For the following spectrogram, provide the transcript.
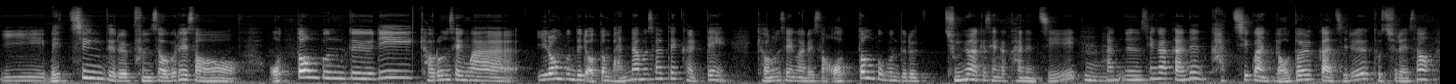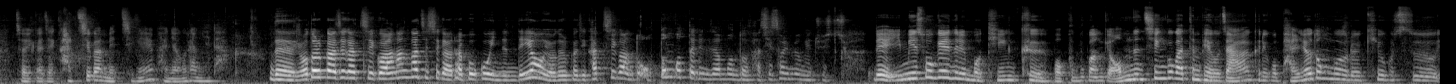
이 매칭들을 분석을 해서 어떤 분들이 결혼 생활, 이런 분들이 어떤 만남을 선택할 때 결혼 생활에서 어떤 부분들을 중요하게 생각하는지 음. 하는 생각하는 가치관 8가지를 도출해서 저희가 이제 가치관 매칭에 반영을 합니다. 네, 여덟 가지 가치관 한 가지씩 알아보고 있는데요. 여덟 가지 가치관 또 어떤 것들인지 한 번 더 다시 설명해 주시죠. 네, 이미 소개해드린 뭐 딩크, 뭐 부부관계 없는 친구 같은 배우자, 그리고 반려동물을 키우고 수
